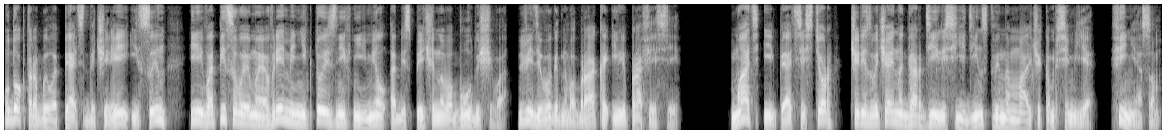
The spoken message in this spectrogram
У доктора было пять дочерей и сын, и в описываемое время никто из них не имел обеспеченного будущего в виде выгодного брака или профессии. Мать и пять сестер чрезвычайно гордились единственным мальчиком в семье, Финиасом,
